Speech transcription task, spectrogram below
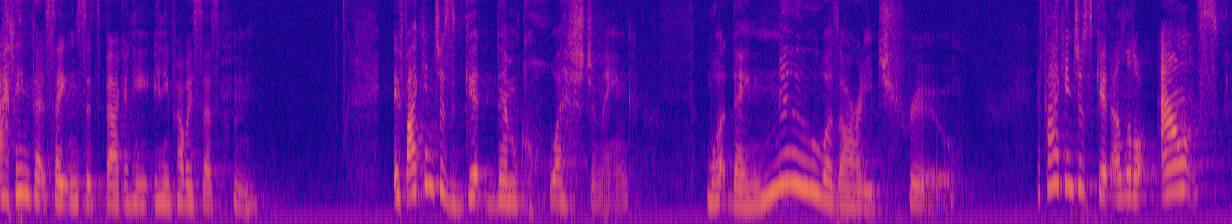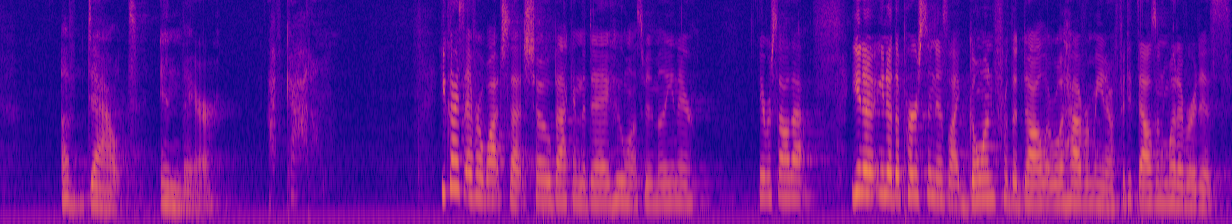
I think that Satan sits back and he, and he probably says, hmm, if I can just get them questioning what they knew was already true, if I can just get a little ounce of doubt in there, I've got them. You guys ever watch that show back in the day, Who Wants to Be a Millionaire? You ever saw that? You know, you know the person is like going for the dollar, or however, you know, 50,000, whatever it is.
